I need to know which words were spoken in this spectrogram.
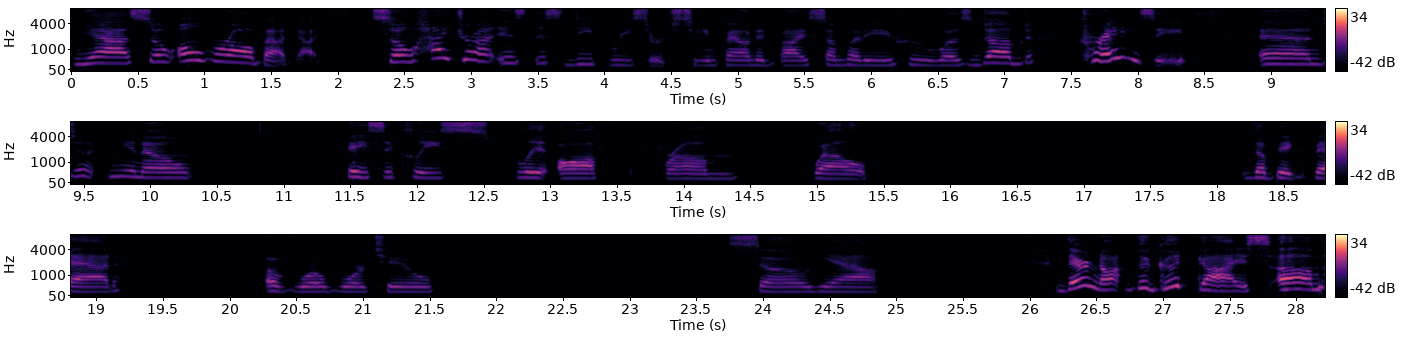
yeah, so overall, bad guy. So, Hydra is this deep research team founded by somebody who was dubbed crazy and, you know, basically split off from, well, the big bad of World War II. So, yeah. They're not the good guys. Um,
